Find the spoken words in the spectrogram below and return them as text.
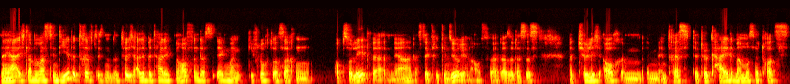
Naja, ich glaube, was den Deal betrifft, ist natürlich alle Beteiligten hoffen, dass irgendwann die Fluchtursachen obsolet werden, ja, dass der Krieg in Syrien aufhört. Also das ist natürlich auch im, im Interesse der Türkei. Man muss ja trotz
